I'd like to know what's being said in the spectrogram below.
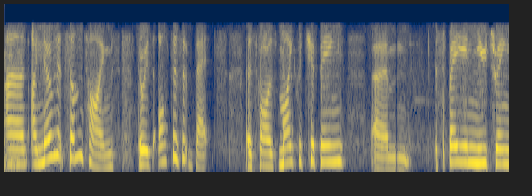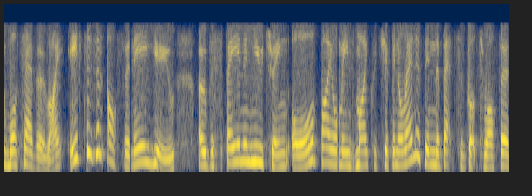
And I know that sometimes there is offers at vets as far as microchipping, um, spaying, neutering, whatever, right? If there's an offer near you over spaying and neutering, or by all means microchipping, or anything the vets have got to offer,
